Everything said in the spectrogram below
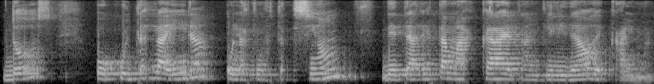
Dos, ocultas la ira o la frustración detrás de esta máscara de tranquilidad o de calma.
